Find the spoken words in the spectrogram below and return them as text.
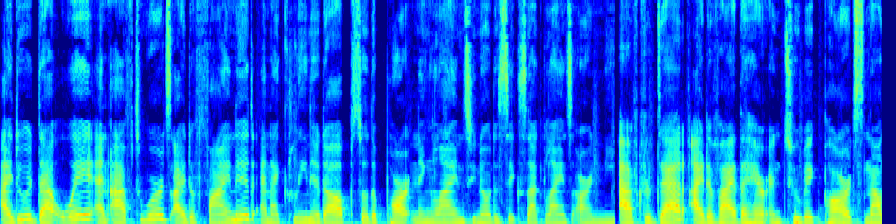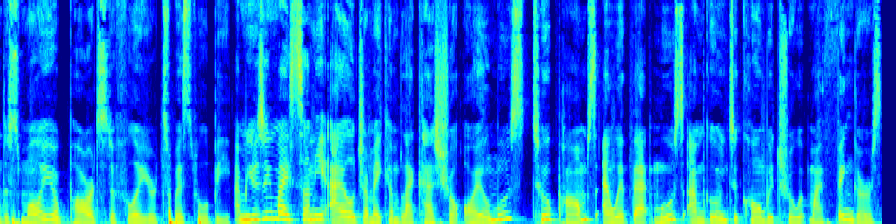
I do it that way and afterwards I define it and I clean it up so the parting lines, you know, the zigzag lines are neat. After that, I divide the hair in two big parts. Now the smaller your parts, the fuller your twist will be. I'm using my Sunny Isle Jamaican Black Castor Oil Mousse, two pumps, and with that mousse, I'm going to comb it through with my fingers.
